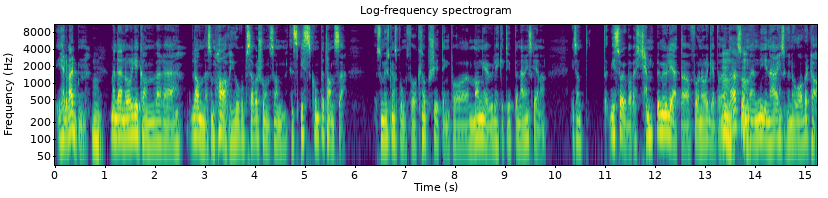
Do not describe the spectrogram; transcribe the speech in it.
i hele verden, mm. men der Norge kan være landet som har jordobservasjon som en spisskompetanse, som utgangspunkt for knoppskyting på mange ulike typer næringsgrener. Vi så jo bare kjempemuligheter for Norge på dette her, mm. som mm. en ny næring som kunne overta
